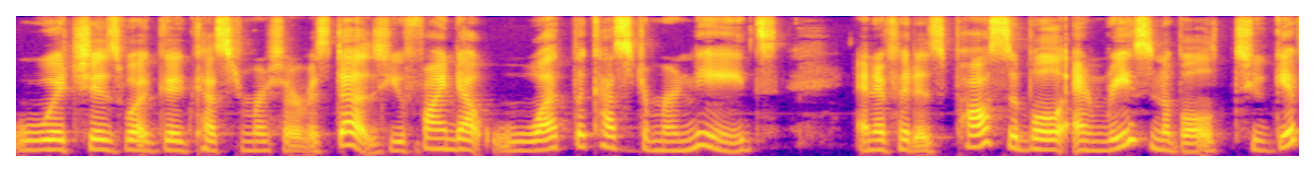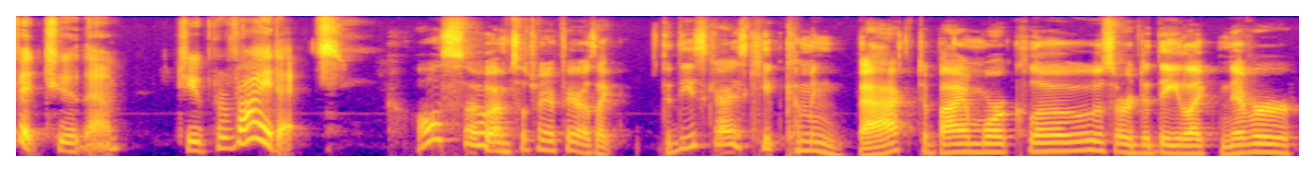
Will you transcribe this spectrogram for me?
which is what good customer service does. You find out what the customer needs, and if it is possible and reasonable to give it to them, to provide it. Also, I'm still trying to figure out, like, did these guys keep coming back to buy more clothes, or did they, like, never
